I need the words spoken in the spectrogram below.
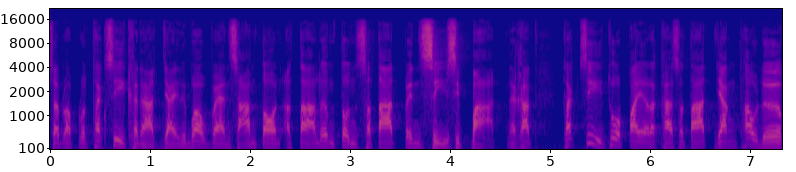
สำหรับรถแท็กซี่ขนาดใหญ่หรือว่าแวน 3 ตอนอัตราเริ่มต้นสตาร์ทเป็น 40 บาทนะครับแท็กซี่ทั่วไปราคาสตาร์ทยังเท่าเดิม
